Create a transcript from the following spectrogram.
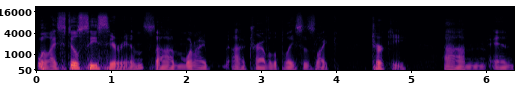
Well, I still see Syrians um, when I uh, travel to places like Turkey, um, and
